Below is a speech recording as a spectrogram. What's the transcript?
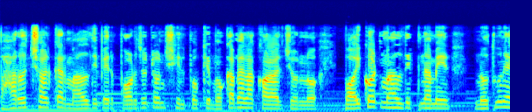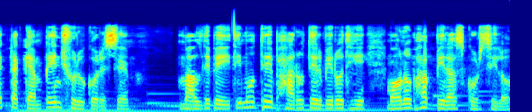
ভারত সরকার মালদ্বীপের পর্যটন শিল্পকে মোকাবেলা করার জন্য বয়কট মালদ্বীপ নামের নতুন একটা ক্যাম্পেইন শুরু করেছে। মালদ্বীপে ইতিমধ্যে ভারতের বিরোধী মনোভাব বিরাজ করছিল।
